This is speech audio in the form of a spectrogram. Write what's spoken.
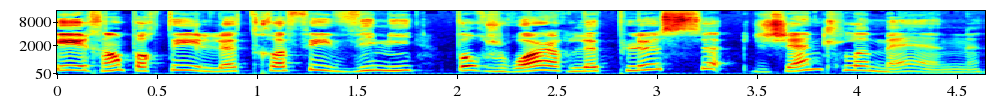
et remporter le trophée Vimy pour joueur le plus gentleman.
